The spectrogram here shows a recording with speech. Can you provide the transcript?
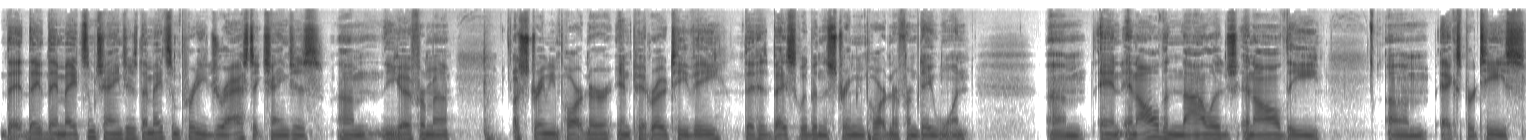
they, they, they made some changes. They made some pretty drastic changes. Um, you go from a, a streaming partner in Pit Road TV that has basically been the streaming partner from day one, um, and and all the knowledge and all the um, expertise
